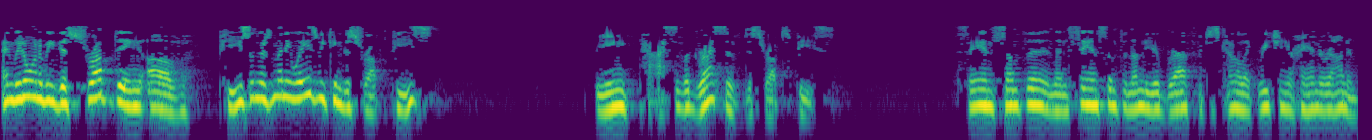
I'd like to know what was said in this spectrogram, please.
And we don't want to be disrupting of peace, and there's many ways we can disrupt peace. Being passive aggressive disrupts peace. Saying something and then saying something under your breath, which is kind of like reaching your hand around and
